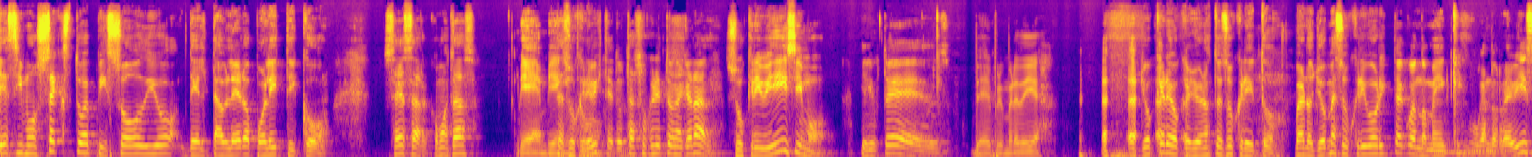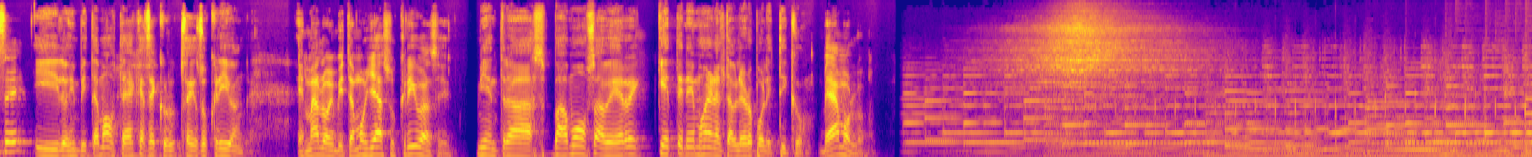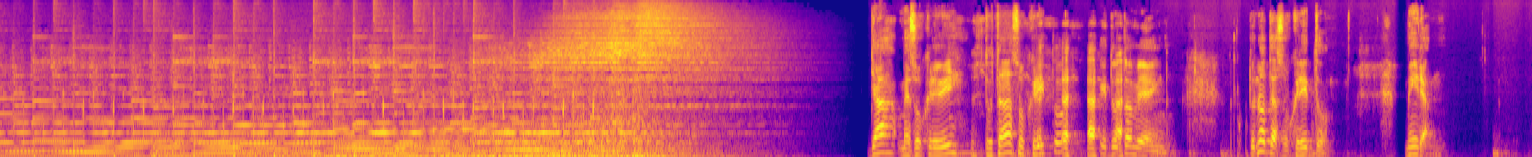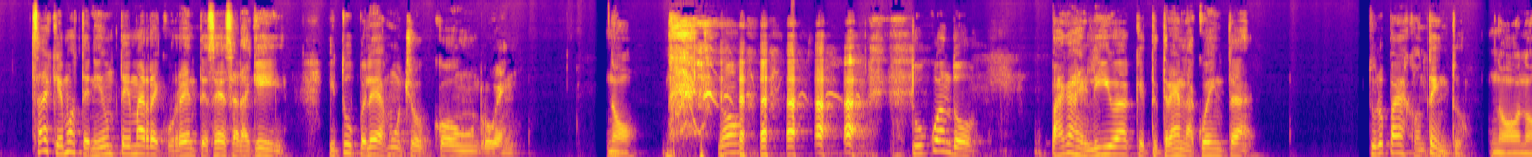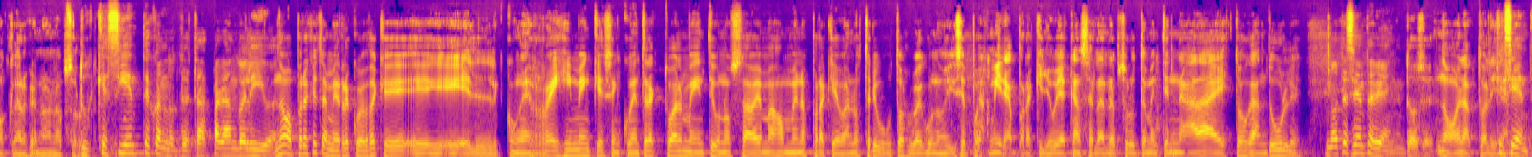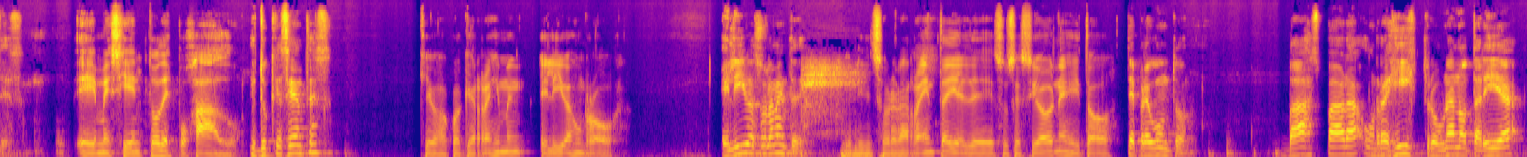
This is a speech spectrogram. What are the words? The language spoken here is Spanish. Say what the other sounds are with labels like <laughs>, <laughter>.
Decimosexto episodio del tablero político. César, ¿cómo estás? Bien, bien. ¿Te suscribiste? ¿Tú estás suscrito en el canal? Suscribidísimo. Y ustedes, Desde el primer día. yo creo que yo no estoy suscrito. Bueno, yo me suscribo ahorita cuando me cuando revise y los invitamos a ustedes que se, se suscriban. Es más, los invitamos ya, suscríbanse. Mientras vamos a ver qué tenemos en el tablero político. Veámoslo. Ya, me suscribí. Tú estabas suscrito y tú también. Tú no te has suscrito. Mira, sabes que hemos tenido un tema recurrente, César, aquí, y tú peleas mucho con Rubén. No. ¿No? <laughs> tú cuando pagas el IVA que te traen la cuenta, tú lo pagas contento. No, no, claro que no, en lo ¿Tú absoluto. qué sientes cuando te estás pagando el IVA? No, pero es que también recuerda que eh, el- con el régimen que se encuentra actualmente, uno sabe más o menos para qué van los tributos. Luego uno dice, pues mira, por aquí yo voy a cancelar absolutamente nada a estos gandules. ¿No te sientes bien entonces? No, en la ¿Qué actualidad. sientes? Eh, me siento despojado. ¿Y tú qué sientes? Que bajo cualquier régimen el IVA es un robo. ¿El IVA solamente? El sobre la renta y el de sucesiones y todo. Te pregunto, vas para un registro, una notaría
